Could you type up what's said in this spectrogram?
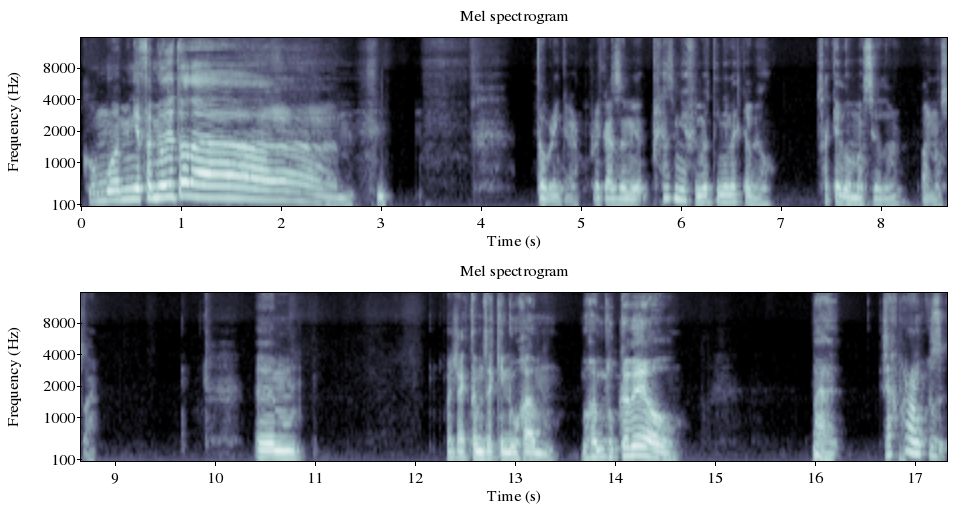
Como a minha família toda! Estou a brincar. Por acaso, a minha, por acaso a minha família tinha ainda cabelo. Será que é do amaciador? Pá, não sei. Hum, mas já que estamos aqui no ramo, no ramo do cabelo, pá, já repararam que os...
